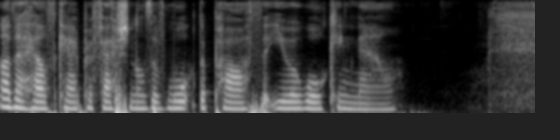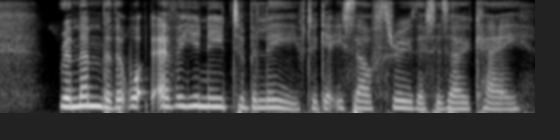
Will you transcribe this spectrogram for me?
Other healthcare professionals have walked the path that you are walking now. Remember that whatever you need to believe to get yourself through this is okay.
